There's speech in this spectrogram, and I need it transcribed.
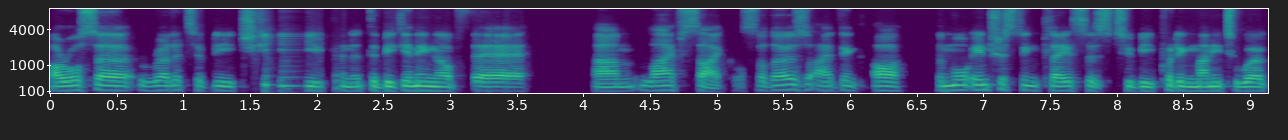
are also relatively cheap and at the beginning of their um, life cycle. So those I think are the more interesting places to be putting money to work,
